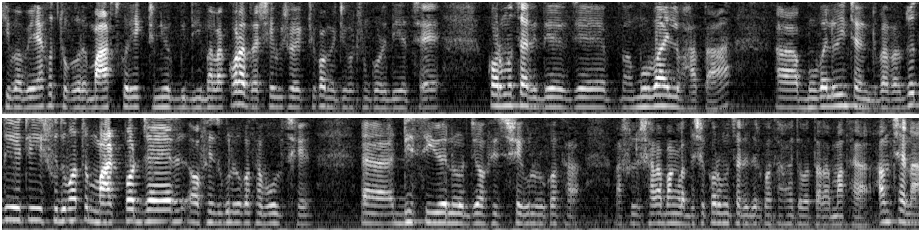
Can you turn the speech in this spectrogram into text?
কীভাবে একত্র করে মার্চ করে একটি নিয়োগ বিধি মালা করা যায়, সে বিষয়ে একটি কমিটি গঠন করে দিয়েছে। কর্মচারীদের যে মোবাইল ভাতা মোবাইল ও ইন্টারনেট ভাতা, যদি এটি শুধুমাত্র মাঠ পর্যায়ের অফিসগুলোর কথা বলছে ডিসি ইউএনওর যে অফিস সেগুলোর কথা, আসলে সারা বাংলাদেশের কর্মচারীদের কথা হয়তো তারা মাথা আনছে না।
